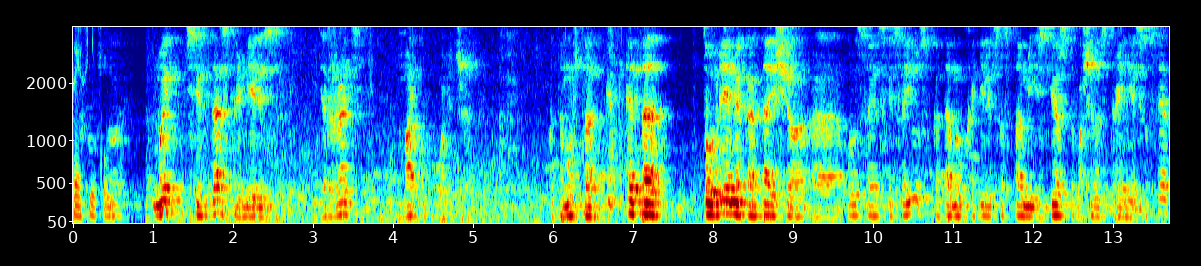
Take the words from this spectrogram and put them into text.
технікум. Мы всегда стремились держать марку колледжа, потому что это в то время, когда еще э, был Советский Союз, когда мы входили в состав Министерства машиностроения СССР,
